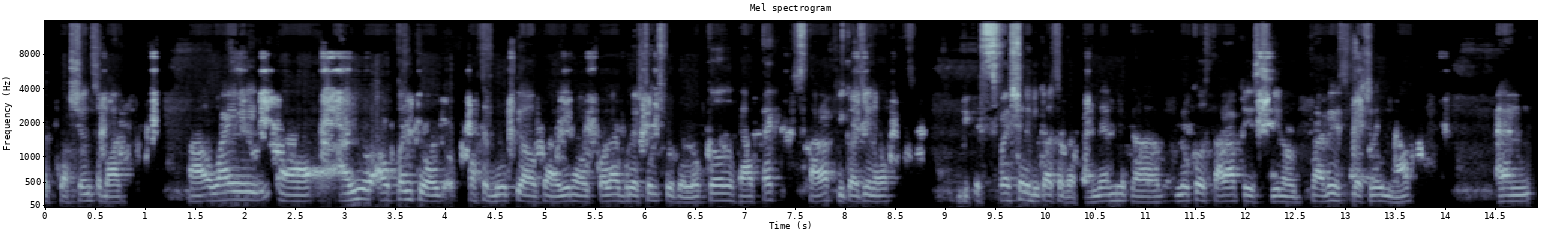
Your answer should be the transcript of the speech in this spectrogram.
the questions about uh, why uh, are you open to a possibility of uh, you know collaborations with the local health tech startup? Because you know especially because of the pandemic, uh, local startup is you know thriving especially now, and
